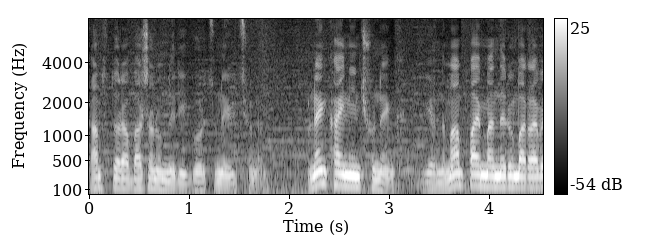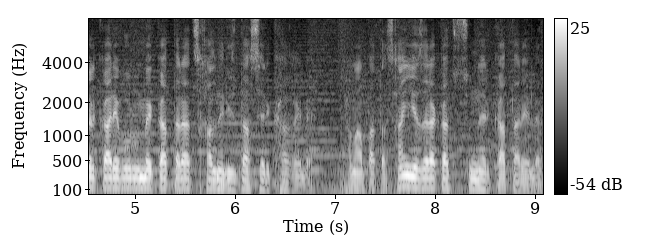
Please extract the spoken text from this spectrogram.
կամ ստորաբաժանումների գործունեությունը։ Ունենք այն ինչ ունենք, եւ նման պայմաններում առավել կարեւորում է կատարած սխալներից դասեր քաղելը, համապատասխան եզրակացություններ կատարելը,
